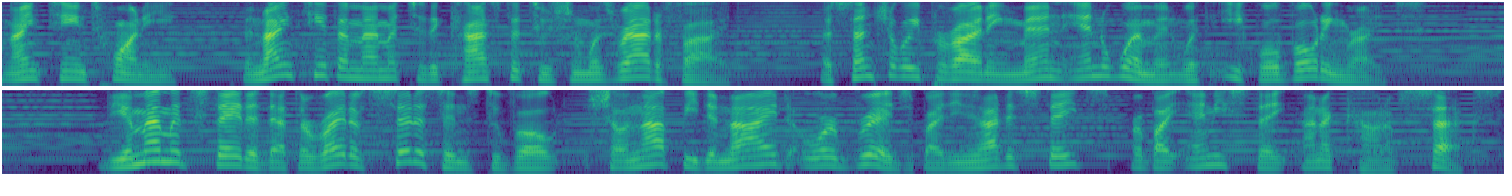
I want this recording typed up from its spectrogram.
1920, the 19th Amendment to the Constitution was ratified, essentially providing men and women with equal voting rights. The amendment stated that the right of citizens to vote shall not be denied or abridged by the United States or by any state on account of sex.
